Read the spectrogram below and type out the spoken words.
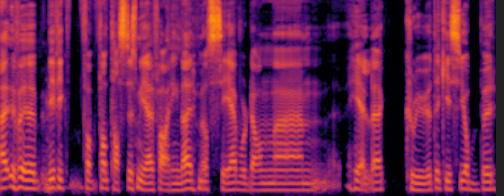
Vi fikk fantastisk mye erfaring der med å se hvordan eh, hele crewet til Kiss jobber,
